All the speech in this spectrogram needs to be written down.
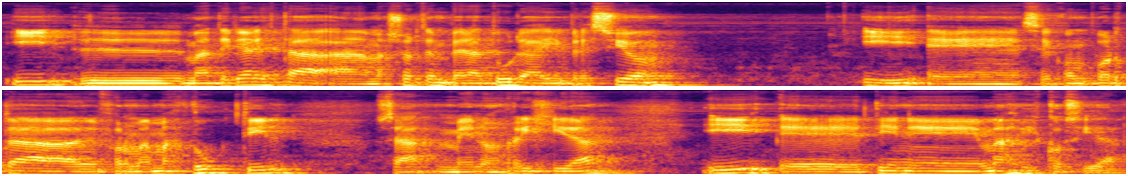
y el material está a mayor temperatura y presión y eh, se comporta de forma más dúctil, o sea, menos rígida y eh, tiene más viscosidad.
